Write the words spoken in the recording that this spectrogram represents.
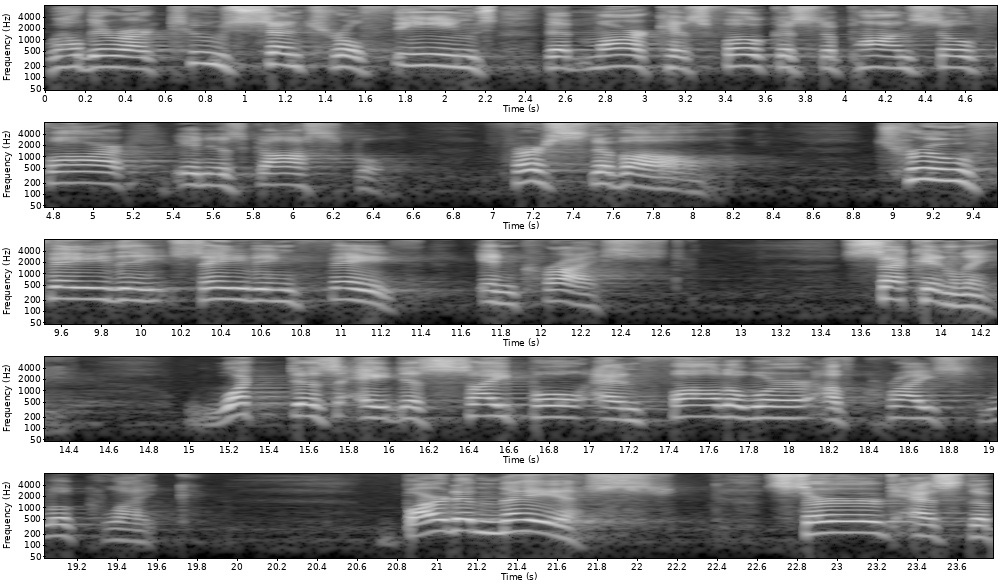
Well, there are two central themes that Mark has focused upon so far in his gospel. First of all, true faith, saving faith in Christ. Secondly, what does a disciple and follower of Christ look like? Bartimaeus served as the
